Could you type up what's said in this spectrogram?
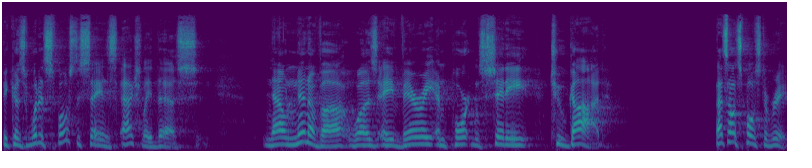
Because what it's supposed to say is actually this Now, Nineveh was a very important city to God. That's how it's supposed to read.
